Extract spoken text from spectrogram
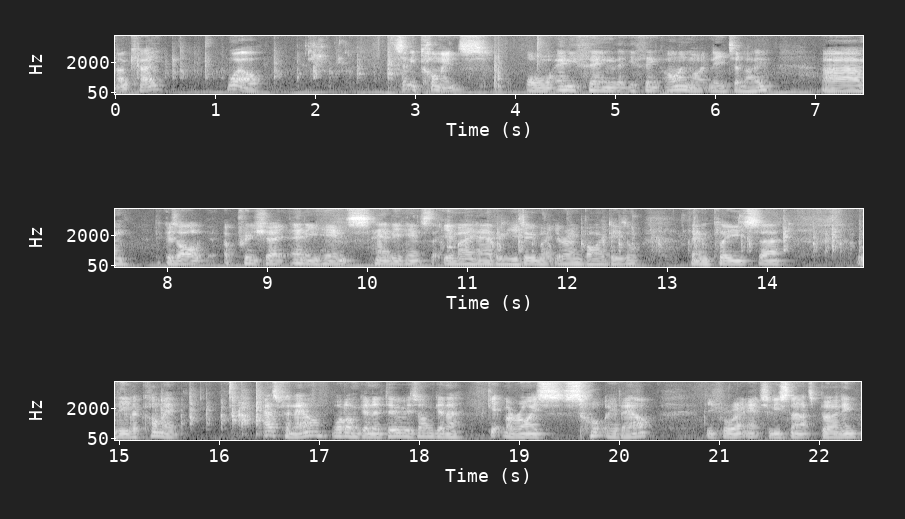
Okay well any comments or anything that you think I might need to know? Um, because I'll appreciate any hints, handy hints that you may have. If you do make your own biodiesel then please uh, leave a comment. As for now what I'm going to do is I'm going to get my rice sorted out before it actually starts burning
